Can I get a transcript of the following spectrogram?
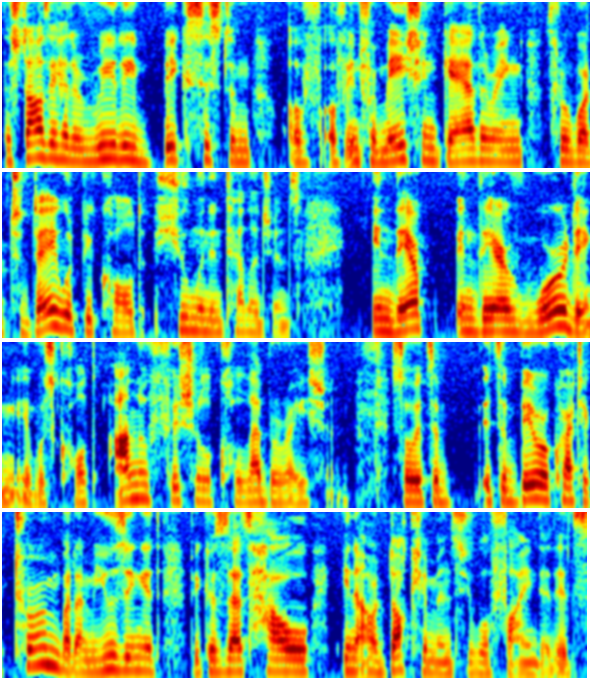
The Stasi had a really big system of, of information gathering through what today would be called human intelligence in their in their wording it was called unofficial collaboration. So it's a it's a bureaucratic term but i'm using it because that's how in our documents you will find it. It's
